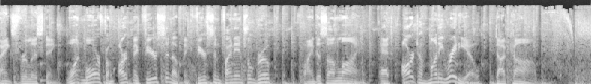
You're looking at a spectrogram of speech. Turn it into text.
Thanks for listening. Want more from Art McPherson of McPherson Financial Group? Find us online at artofmoneyradio.com.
